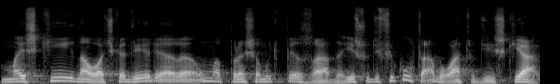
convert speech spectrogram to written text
mas que na ótica dele era uma prancha muito pesada. Isso dificultava o ato de esquiar.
